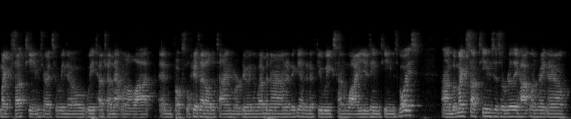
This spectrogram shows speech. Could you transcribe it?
Microsoft Teams, right? So we know we touch on that one a lot, and folks will hear that all the time. We're doing a webinar on it again in a few weeks on why using Teams Voice. Um, but Microsoft Teams is a really hot one right now.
